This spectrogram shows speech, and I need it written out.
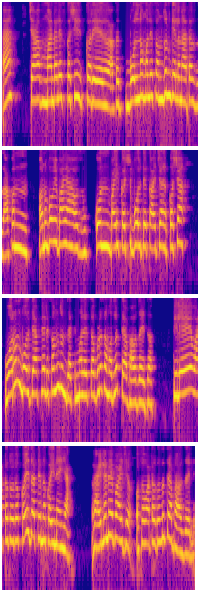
हा चहा मांडालेस कशी करे? आता बोलणं मला समजून गेलं ना. आता आपण अनुभवी बाई कोण बाई कशी बोलते? कायच्या कशा वरून बोलते आपल्याला समजून जाते. मला सगळं समजलं त्या भावजायचं तिले वाटत होतं काही जाते ना काही नाही ह्या. राहिलं नाही पाहिजे असं वाटत होतं त्या भावजायले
